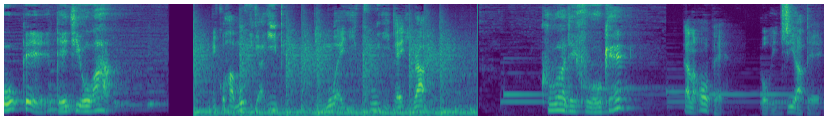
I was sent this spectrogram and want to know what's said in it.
ope deji oa. Rikoha mu iga ipe. Imu e i ku ipe ira. Kua de fuoke? Kana ope. O i jiape.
